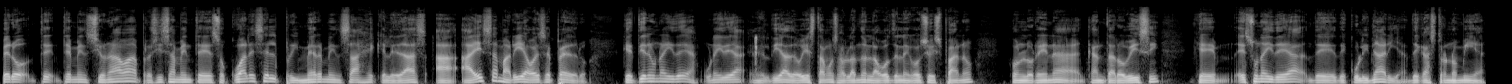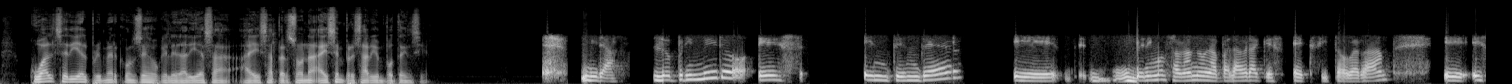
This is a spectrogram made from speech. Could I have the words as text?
pero te, te, mencionaba precisamente eso. ¿Cuál es el primer mensaje que le das a, a, esa María o a ese Pedro que tiene una idea? Una idea, en el día de hoy estamos hablando en La Voz del Negocio Hispano con Lorena Cantarovici, que es una idea de, de culinaria, de gastronomía. ¿Cuál sería el primer consejo que le darías a, a esa persona, a ese empresario en potencia? Mira, lo primero es entender eh, venimos hablando de una palabra que es éxito, ¿verdad? Eh, es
